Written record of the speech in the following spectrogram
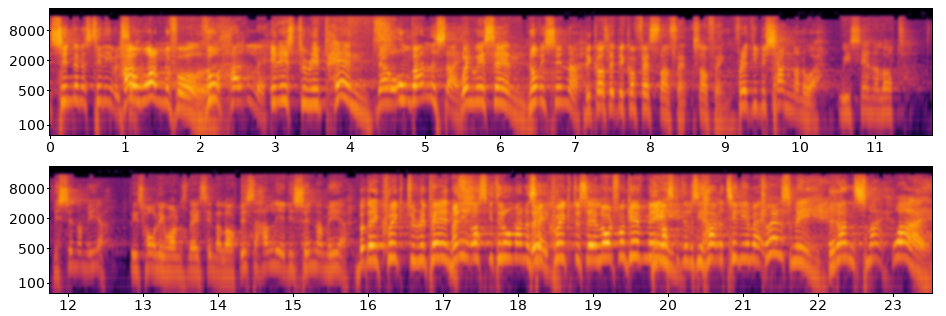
syndenes tilgivelse. How wonderful. Hvor herlig It is to repent det er å omvende seg when we sin. når vi synder. Because let me confess something-. Fordi vi bekjenner noe. We sin a lot. Vi synder mye. These holy ones, they sin a lot. Disse hellige de synder mye. But they're quick to repent. Men de er raske til å omvende They're seg. quick to say, Lord, forgive De er raske me. til å si 'Herre, tilgi meg'. Cleanse me. Rens meg. Why?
